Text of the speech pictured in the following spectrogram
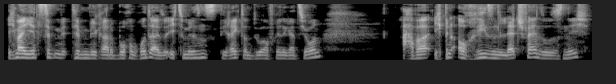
Ich meine, jetzt tippen, wir- tippen wir gerade Bochum runter, also ich zumindest direkt und du auf Relegation. Aber ich bin auch riesen Ledge-Fan, so ist es nicht.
